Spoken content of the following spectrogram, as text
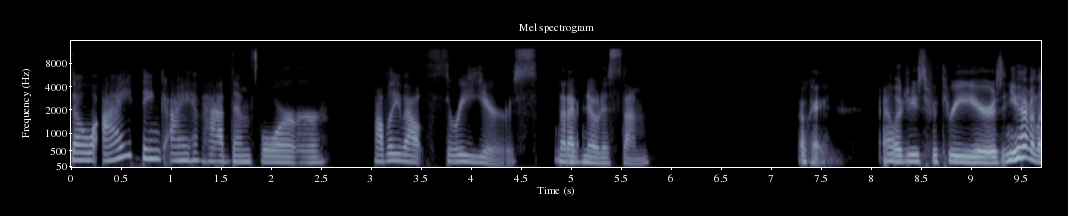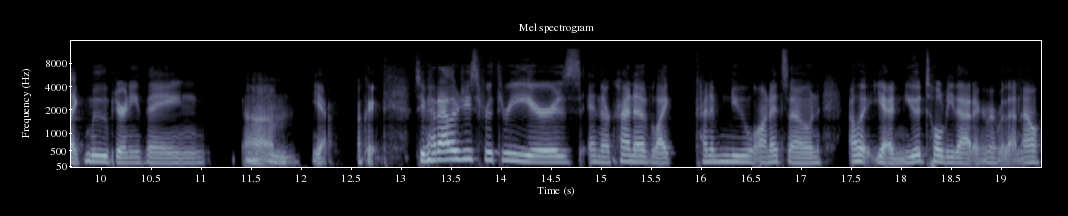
So I think I have had them for probably about three years that Okay. I've noticed them. Okay. Allergies for 3 years and you haven't like moved or anything. Um Mm-mm. yeah. Okay. So you've had allergies for 3 years and they're kind of like kind of new on its own. Oh yeah, and you had told me that. I remember that now.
